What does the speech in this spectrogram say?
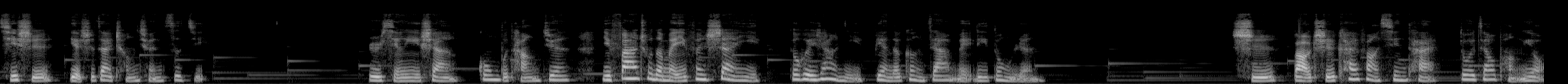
其实也是在成全自己。日行一善，功不唐捐。你发出的每一份善意。都会让你变得更加美丽动人。十，保持开放心态，多交朋友。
